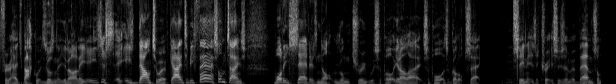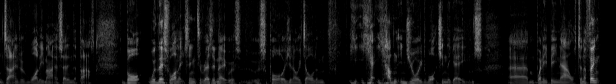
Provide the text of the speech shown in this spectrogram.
through a hedge backwards, doesn't he? You know, and he, he's just he's down to earth guy. And to be fair, sometimes what he said has not rung true with support. You know, like supporters have got upset, seeing it as a criticism of them sometimes with what he might have said in the past. But with this one, it seemed to resonate with, with supporters. You know, he told them he, he, he hadn't enjoyed watching the games um, when he'd been out, and I think.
